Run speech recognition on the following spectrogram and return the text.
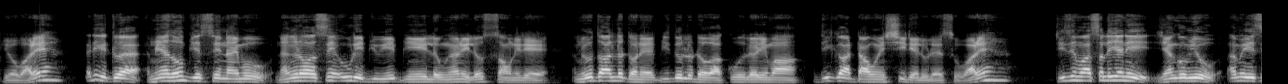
ပြောပါတယ်။ အဲ့ဒီအတွက်အမြန်ဆုံးပြင်ဆင်နိုင်ဖို့နိုင်ငံတော်အဆင့်ဥပဒေပြုရေးပြင်ရေးလုပ်ငန်းတွေလှုပ်ဆောင်နေတဲ့အမျိုးသားလွှတ်တော်နဲ့ပြည်သူ့လွှတ်တော်ကကိုယ်စားလှယ်တွေမှာအဓိကတာဝန်ရှိတယ်လို့လည်းဆိုပါတယ်။ဒီဇင်ဘာ14ရက်နေ့ရန်ကုန်မြို့ MAC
